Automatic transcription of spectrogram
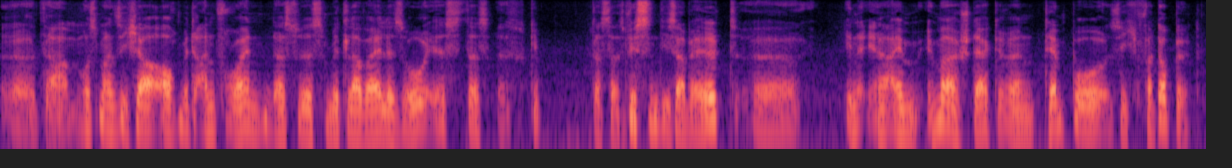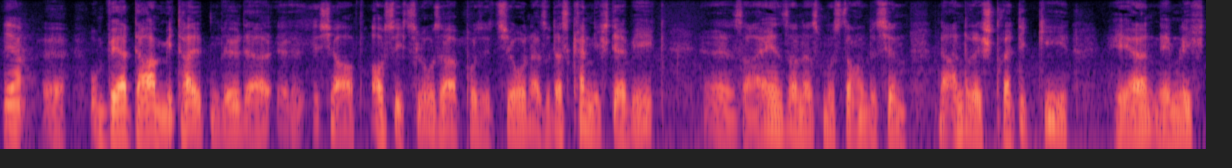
äh, da muss man sich ja auch mit anfreunden, dass es mittlerweile so ist, dass es gibt, dass das Wissen dieser Welt äh, in, in einem immer stärkeren Tempo sich verdoppelt. Ja. Äh, und wer da mithalten will, der ist ja auf aussichtsloser Position. Also das kann nicht der Weg sein, sondern es muss doch ein bisschen eine andere Strategie her, nämlich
